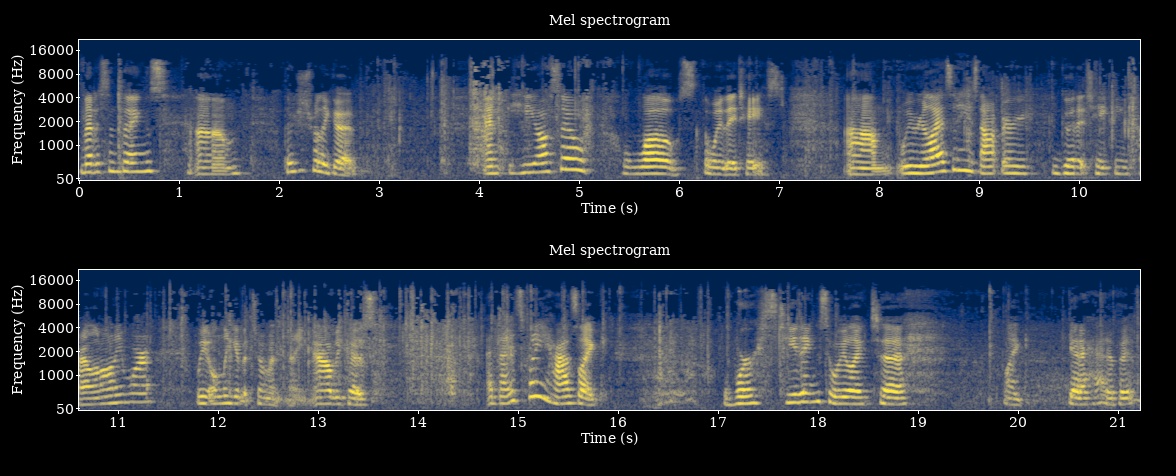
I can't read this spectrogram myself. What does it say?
medicine things. Um, they're just really good. And he also loves the way they taste. Um, we realize that he's not very good at taking Tylenol anymore. We only give it to him at night now because at nights when he has like worse teething, so we like to like get ahead of it.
